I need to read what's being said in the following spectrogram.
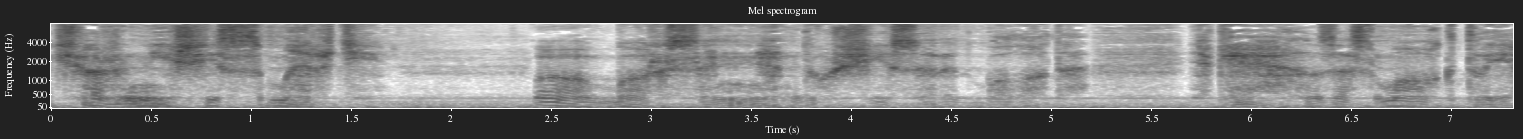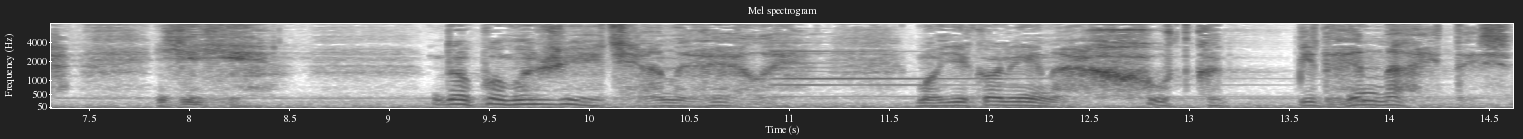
чорніші смерті. О, борсення душі серед болота, яке засмоктує її. Допоможіть, ангели, мої коліна, хутко підгинайтесь,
